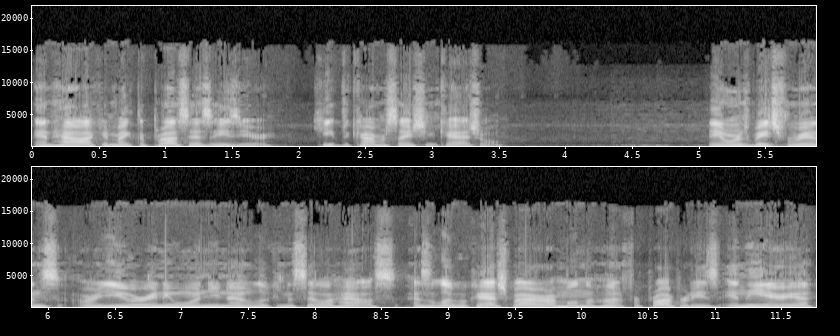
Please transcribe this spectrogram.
and how I can make the process easier. Keep the conversation casual. Hey, Orange Beach friends, are you or anyone you know looking to sell a house? As a local cash buyer, I'm on the hunt for properties in the area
